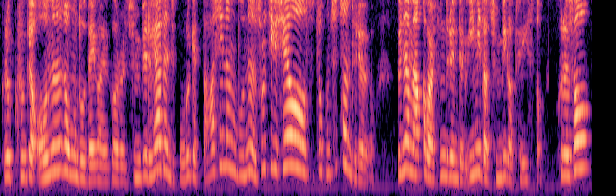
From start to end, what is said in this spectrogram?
그리고 그게 어느 정도 내가 이거를 준비를 해야 되는지 모르겠다 하시는 분은 솔직히 쉐어하우스 조금 추천드려요. 왜냐면 아까 말씀드린 대로 이미 다 준비가 돼 있어. 그래서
